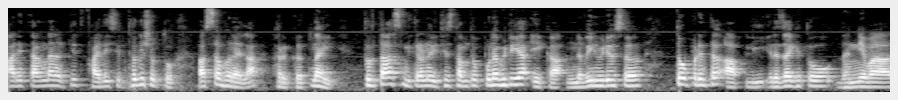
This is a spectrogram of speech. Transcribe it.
आणि चांगला नक्कीच फायदेशीर ठरू शकतो असं म्हणायला हरकत नाही. तुर्तास मित्रांनो इथेच थांबतो. पुन्हा भेटूया एका नवीन व्हिडिओसह. तोपर्यंत आपली रजा घेतो. धन्यवाद.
